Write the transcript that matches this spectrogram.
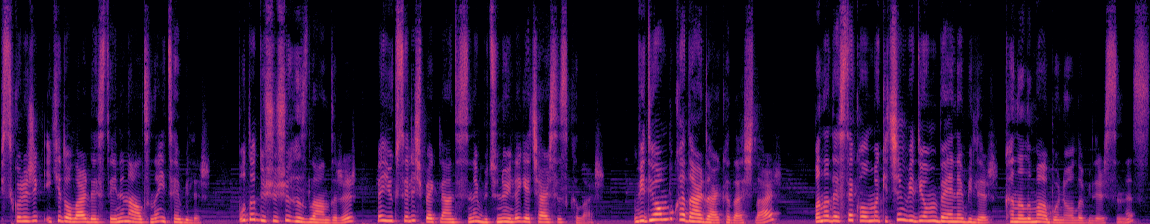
psikolojik 2 dolar desteğinin altına itebilir. Bu da düşüşü hızlandırır ve yükseliş beklentisini bütünüyle geçersiz kılar. Videom bu kadardı arkadaşlar. Bana destek olmak için videomu beğenebilir, kanalıma abone olabilirsiniz.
